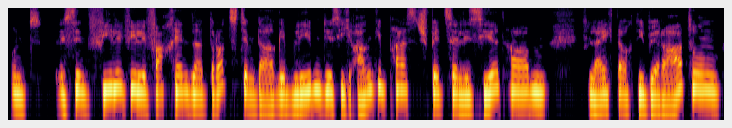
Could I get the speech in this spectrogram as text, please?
Und es sind viele, viele Fachhändler trotzdem da geblieben, die sich angepasst, spezialisiert haben, vielleicht auch die Beratung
